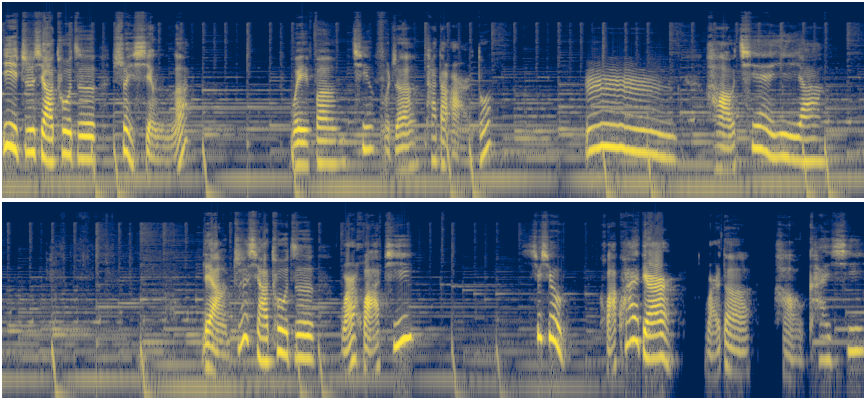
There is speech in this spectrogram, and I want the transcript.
一只小兔子睡醒了，微风轻抚着它的耳朵，嗯，好惬意呀。两只小兔子玩滑梯，咻咻，滑快点儿，玩的好开心。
